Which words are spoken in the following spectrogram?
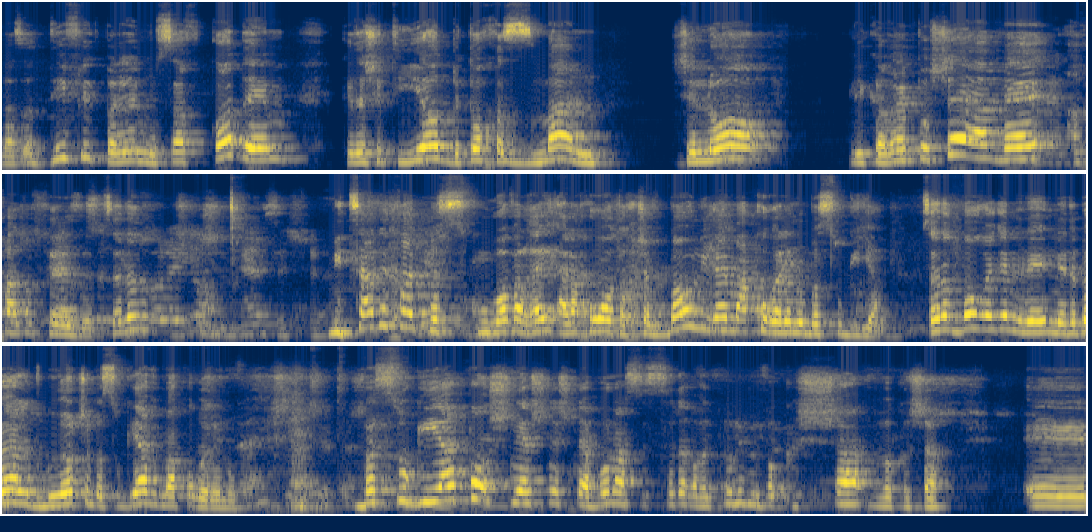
ואז עדיף להתפלל מוסף קודם כדי שתהיה עוד בתוך הזמן שלא להיקרא פושע ואחר כך זה בסדר? מצד אחד פסקו אבל ראי אנחנו רואות עכשיו בואו נראה מה קורה לנו בסוגיה. בסדר? בואו רגע נדבר על הדמויות שבסוגיה ומה קורה לנו. בסוגיה פה שנייה שנייה שנייה בואו נעשה סדר אבל תנו לי בבקשה בבקשה. אה,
